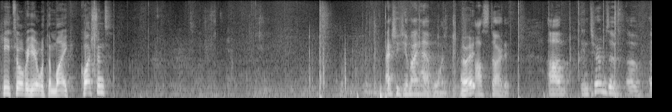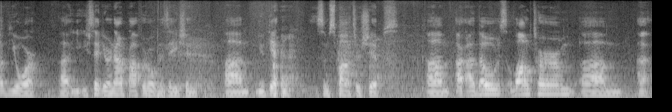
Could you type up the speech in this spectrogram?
Keith's over here with the mic. Questions? Actually, Jim, I have one. All right. I'll start it. Um, in terms of, of, of your, uh, you, you said you're a nonprofit organization. Um, you get some sponsorships. Um, are, are those long-term? Um, uh,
